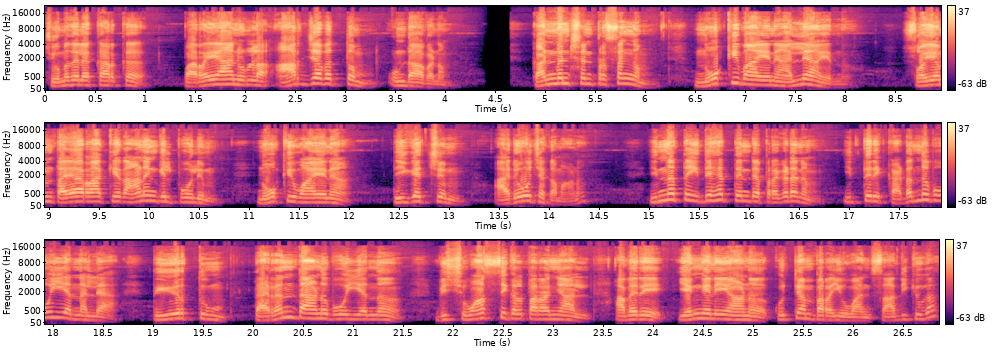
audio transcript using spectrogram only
ചുമതലക്കാർക്ക് പറയാനുള്ള ആർജവത്വം ഉണ്ടാവണം. കൺവെൻഷൻ പ്രസംഗം നോക്കി വായന അല്ല എന്ന്. സ്വയം തയ്യാറാക്കിയതാണെങ്കിൽ പോലും നോക്കി വായന തികച്ചും അരോചകമാണ്. ഇന്നത്തെ ഇദ്ദേഹത്തിന്റെ പ്രകടനം ഇത്തിരി കടന്നുപോയി എന്നല്ല തീർത്തും തരം താണുപോയി എന്ന് വിശ്വാസികൾ പറഞ്ഞാൽ അവരെ എങ്ങനെയാണ് കുറ്റം പറയുവാൻ സാധിക്കുക?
